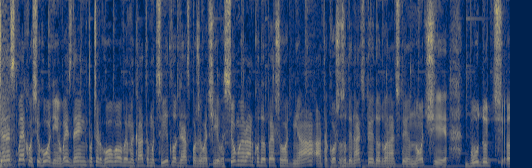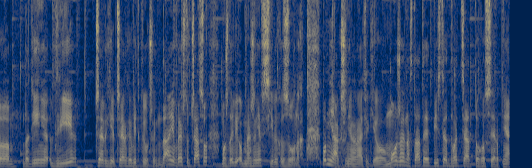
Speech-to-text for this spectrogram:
Через спеку сьогодні весь день почергово вимикатимуть світло для споживачів з 7 ранку до першого дня, а також з 11 до 12 ночі будуть е, задіяні дві. Черги черги відключень, да і в решту часу можливі обмеження в сірих зонах. Пом'якшення графіків може настати після 20 серпня.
